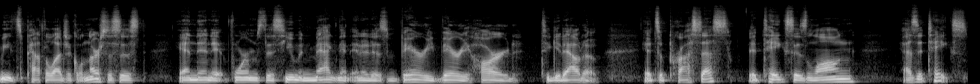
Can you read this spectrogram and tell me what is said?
meets pathological narcissist and then it forms this human magnet, and it is very, very hard to get out of. It's a process, it takes as long as it takes.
